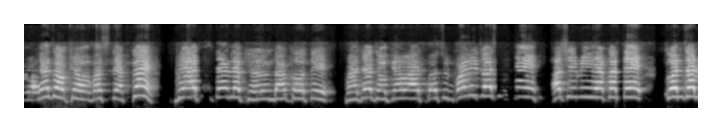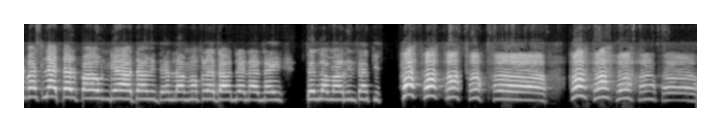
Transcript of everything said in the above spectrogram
माझ्या झोक्यावर बसते. त्यांना मोकळं जाऊन देणार नाही. त्यांना मारून टाकी हा हा हा हा. हा हा हा हा हा.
